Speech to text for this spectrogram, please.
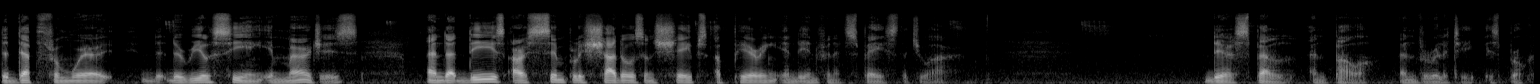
the depth from where the, the real seeing emerges, and that these are simply shadows and shapes appearing in the infinite space that you are. Their spell and power and virility is broken.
